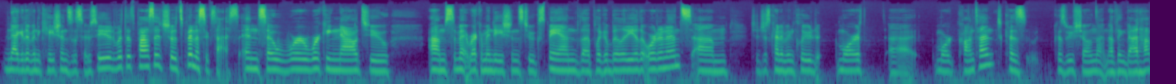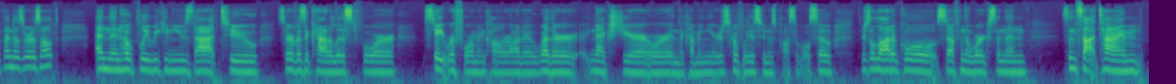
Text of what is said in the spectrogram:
negative indications associated with this passage. So it's been a success. And so we're working now to um, submit recommendations to expand the applicability of the ordinance um, to just kind of include more uh, more content because because we've shown that nothing bad happened as a result. And then hopefully we can use that to serve as a catalyst for state reform in Colorado, whether next year or in the coming years, hopefully as soon as possible. So there's a lot of cool stuff in the works. And then since that time,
